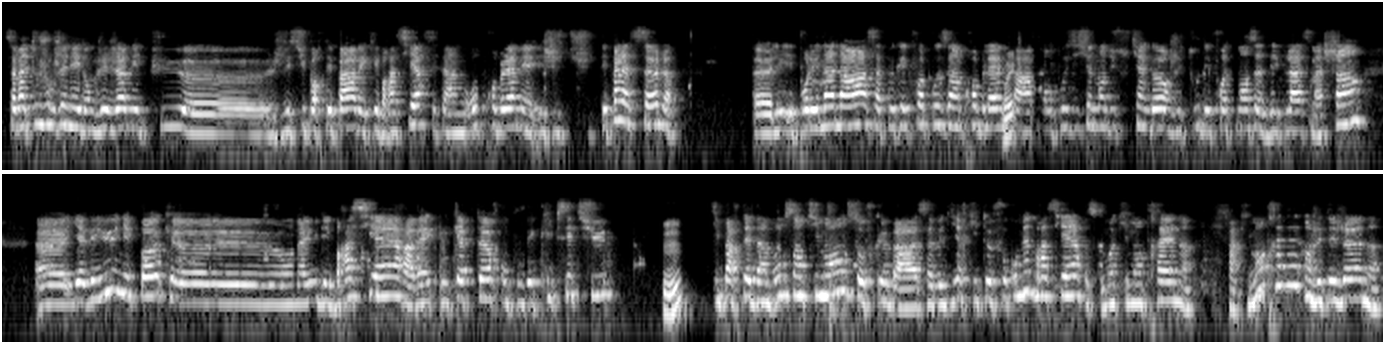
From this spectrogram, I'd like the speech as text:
Ça m'a toujours gêné, donc j'ai jamais pu. Euh, je les supportais pas avec les brassières, c'était un gros problème et je n'étais pas la seule. Euh, les, pour les nanas, ça peut quelquefois poser un problème par rapport au positionnement du soutien-gorge et tout. Des frottements, ça se déplace, machin. Euh, il y avait eu une époque, euh, on a eu des brassières avec le capteur qu'on pouvait clipser dessus, mmh. qui partait d'un bon sentiment, sauf que bah, ça veut dire qu'il te faut combien de brassières? Parce que moi qui m'entraîne, enfin qui m'entraînais quand j'étais jeune,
